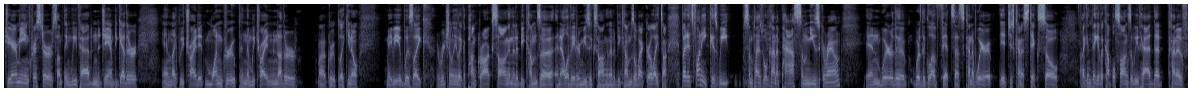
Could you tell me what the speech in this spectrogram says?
Jeremy and Krista or something we've had in a jam together. And like we've tried it in one group and then we try it in another uh, group. Like, you know, maybe it was like originally like a punk rock song and then it becomes a, an elevator music song and then it becomes a Wet Grow Light song. But it's funny because we sometimes we'll kind of pass some music around and where the where the glove fits, that's kind of where it, it just kind of sticks. So I can think of a couple songs that we've had that kind of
